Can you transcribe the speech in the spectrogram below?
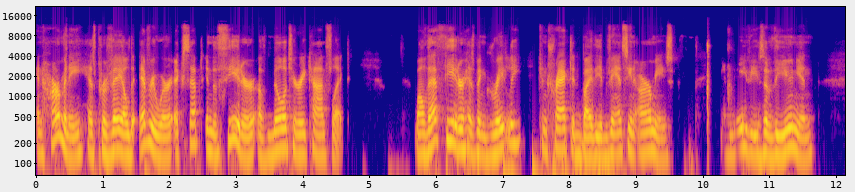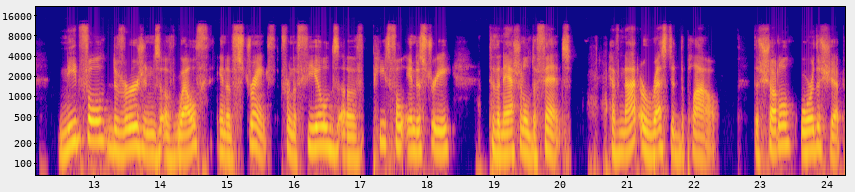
and harmony has prevailed everywhere except in the theater of military conflict. While that theater has been greatly contracted by the advancing armies and navies of the Union, needful diversions of wealth and of strength from the fields of peaceful industry to the national defense have not arrested the plow, the shuttle, or the ship.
